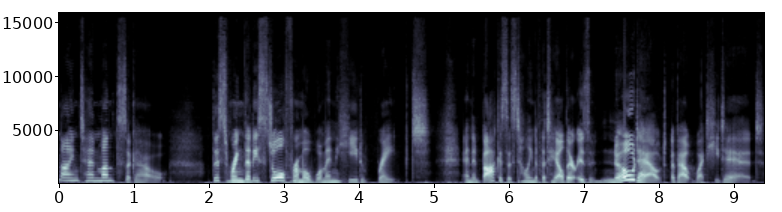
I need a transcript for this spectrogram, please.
nine, ten months ago. This ring that he stole from a woman he'd raped. And in Bacchus's telling of the tale, there is no doubt about what he did.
